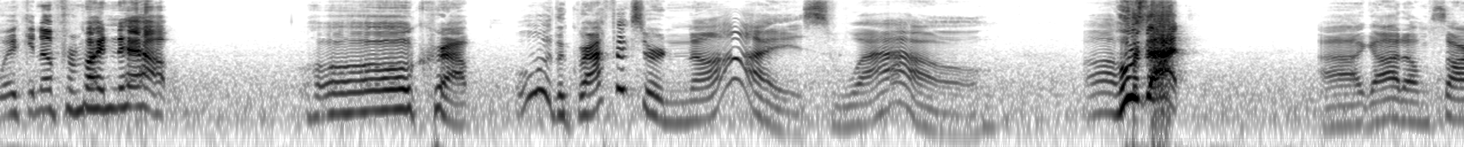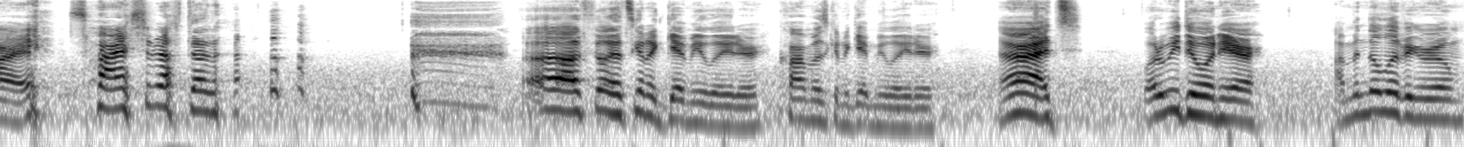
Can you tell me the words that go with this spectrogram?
Waking up from my nap. Oh crap. Ooh, the graphics are nice. Wow. Uh, who's that? I got him. Sorry. Sorry I should have done that. Uh, I feel like it's gonna get me later. Karma's gonna get me later Alright. What are we doing here? I'm in the living room.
